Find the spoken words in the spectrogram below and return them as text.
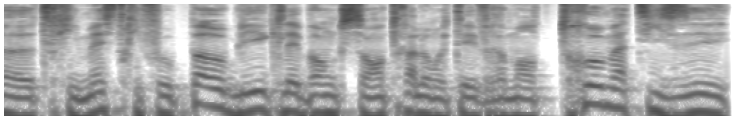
euh, trimestre. Il faut pas oublier que les banques centrales ont été vraiment traumatisées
